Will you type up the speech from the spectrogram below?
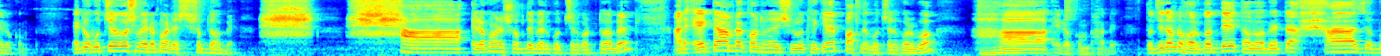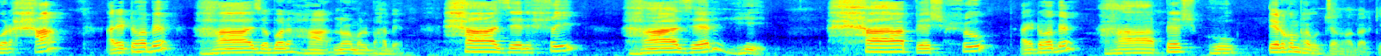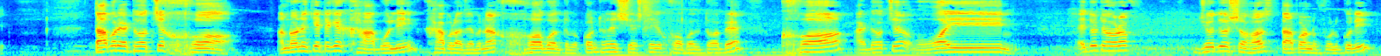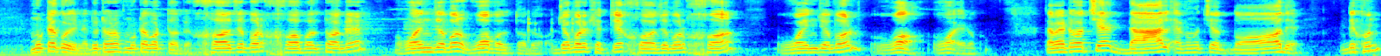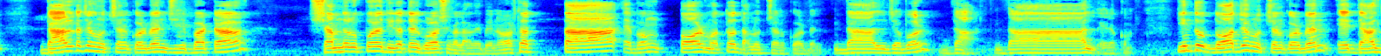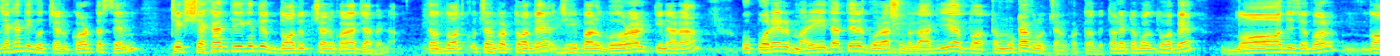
এরকম। এটা উচ্চারণ করার সময় এরকম একটা শব্দ হবে, হা এরকম একটা শব্দ বের উচ্চারণ করতে হবে। আর এটা আমরা কণ্ঠনালীর শুরু থেকে পাতলা উচ্চারণ করব, হা এরকম ভাবে। তো যদি আমরা হরকত দিই, তাহলে হবে এটা হা জবর হা, আর এটা হবে হা জবর হা নর্মাল ভাবে। হাজের হি হাজের হি। হা পেশ হু আর এটা হবে হা পেশ হু। তো এরকম ভাবে উচ্চারণ হবে আর কি। তারপর এটা হচ্ছে খ। আমরা অনেকে এটাকে খা বলি, খা বলা যাবে না, খ বলতে হবে। কণ্ঠের শেষ থেকে খ বলতে হবে। খ, আর এটা হচ্ছে ওয়াইন এই দুটো হরফ যদিও সহজ, তারপর আমরা ভুল করি। মোটা করি না, দুটো হরফ মোটা করতে হবে। খ জবর, খ বলতে হবে। ওয়াইন জবর, গ বলতে হবে। জবরের ক্ষেত্রে খ জবর, খ ওয়াইন জবর গ এরকম। তারপর এটা হচ্ছে ডাল এবং হচ্ছে দদ দেখুন, ডালটা যখন উচ্চারণ করবেন, জিহ্বাটা সামনের উপরে দুই দাঁতের গোড়া সঙ্গে লাগাবেন, অর্থাৎ তা এবং তর মতো দাল উচ্চারণ করবেন। ডাল জবর, দা, ডাল এরকম। কিন্তু দদ যখন উচ্চারণ করবেন, এই ডাল যেখান থেকে উচ্চারণ করতেছেন, ঠিক সেখান থেকে কিন্তু দদ উচ্চারণ করা যাবে না। তো দদ উচ্চারণ করতে হবে জিহ্বার গোড়ার কিনারা উপরের মারি দাঁতের গোড়ার সঙ্গে লাগিয়ে দদটা মোটা করে উচ্চারণ করতে হবে। তাহলে এটা বলতে হবে ল দি জবর ল।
